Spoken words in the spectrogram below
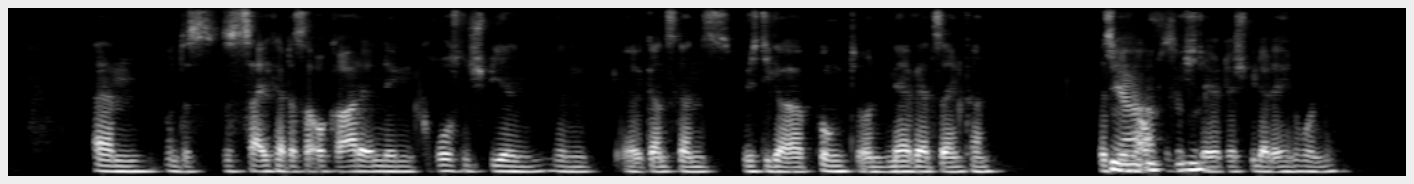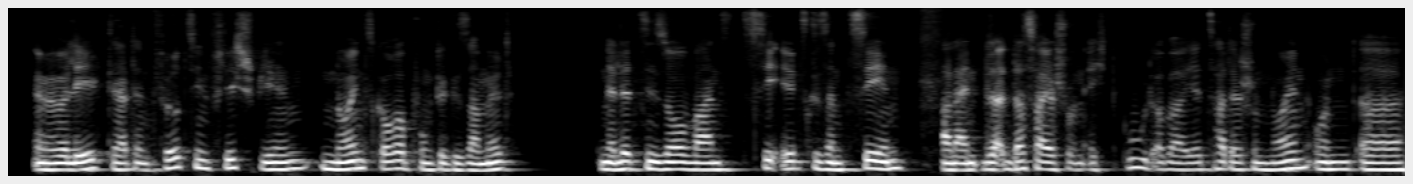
Ähm, und das, das zeigt halt, dass er auch gerade in den großen Spielen ein äh, ganz, ganz wichtiger Punkt und Mehrwert sein kann. Deswegen ja, auch für mich der, der Spieler der Hinrunde. Wenn man überlegt, der hat in 14 Pflichtspielen neun Scorerpunkte gesammelt. In der letzten Saison waren es insgesamt zehn. Allein, das war ja schon echt gut, aber jetzt hat er schon neun und äh,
